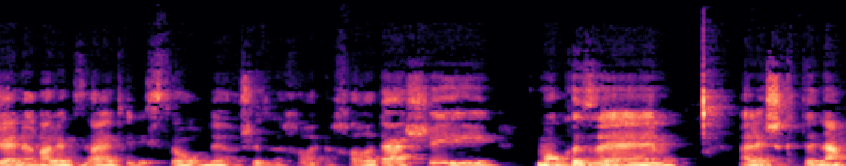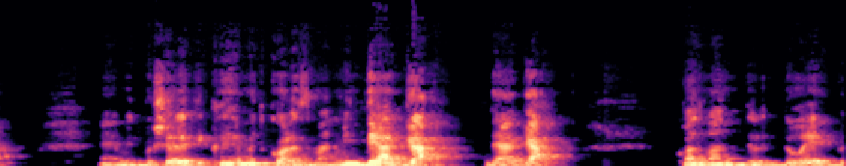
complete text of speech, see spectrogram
General Anxiety Disorder, שזה חרדה שהיא כמו כזה על אש קטנה, אה, מתבשלת, היא קיימת כל הזמן, מין דאגה, דאגה. כל הזמן דואג,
